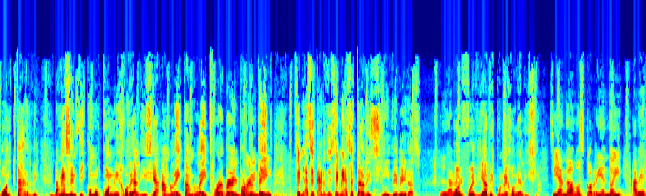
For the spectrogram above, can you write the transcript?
voy tarde. Vamos. Me sentí como conejo de Alicia. I'm late, I'm late for a very important date. Se me hace tarde, se me hace tarde. Sí, de veras. La Hoy fue día de conejo de Alicia. Sí, andábamos corriendo y, a ver,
